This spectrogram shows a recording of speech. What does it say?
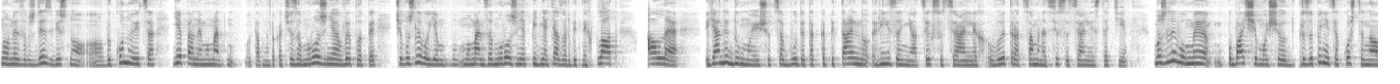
Ну не завжди, звісно, е, виконується. Є певний момент, там, наприклад, чи замороження виплати, чи можливо є момент замороження підняття заробітних плат, але я не думаю, що це буде так капітально різання цих соціальних витрат саме на ці соціальні статті. Можливо, ми побачимо, що призупиняться кошти на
